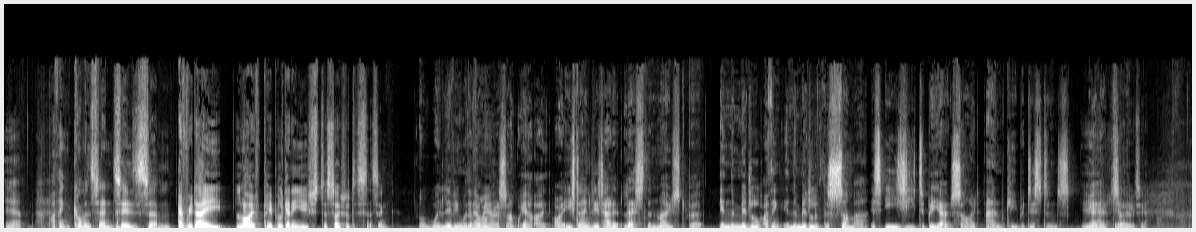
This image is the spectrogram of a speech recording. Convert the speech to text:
Yeah, But I think common sense is um, everyday life. People are getting used to social distancing. We're living with You a know, we are. virus, aren't we? Yeah. I, all right, East Anglia's had it less than most, but in the middle, I think in the middle of the summer, it's easy to be outside and keep a distance. you Yeah, know, yeah, so there is, yeah.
